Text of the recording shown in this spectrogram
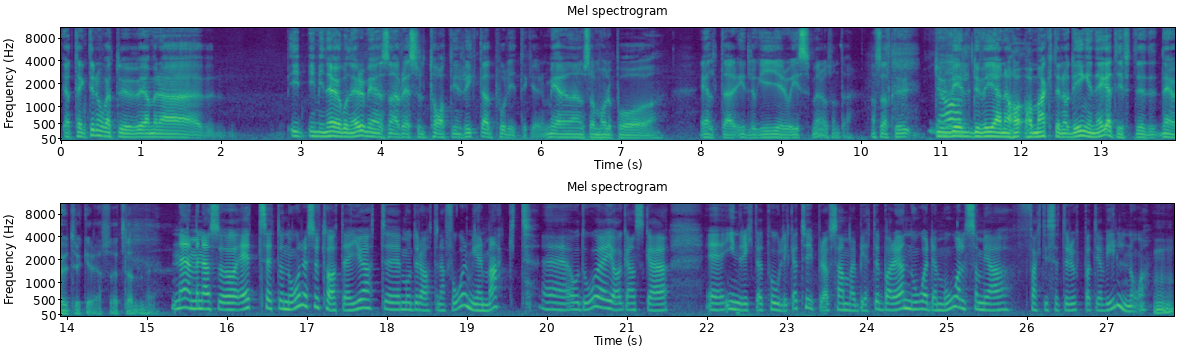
jag tänkte nog att du, jag menar, i, i mina ögon är du mer en sån resultatinriktad politiker. Mer än en som håller på och ältar ideologier och ismer och sånt där. Alltså att du, du, ja. vill, du vill gärna ha, ha, makten och det är inget negativt eh, när jag uttrycker det. Så utan, eh. Nej men alltså ett sätt att nå resultat är ju att eh, Moderaterna får mer makt. och då är jag ganska inriktad på olika typer av samarbete. Bara jag når det mål som jag faktiskt sätter upp att jag vill nå. Mm.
